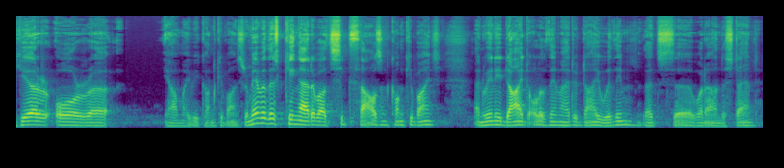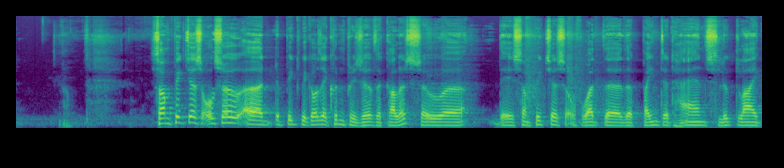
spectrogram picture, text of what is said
here or uh, yeah, maybe concubines. Remember, this king had about 6,000 concubines, and when he died, all of them had to die with him. That's uh, what I understand. Some pictures also uh, depict, because they couldn't preserve the colors, so uh, there's some pictures of what the, the painted hands looked like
